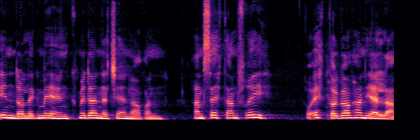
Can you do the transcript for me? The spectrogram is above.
inderlig medynk med denne tjeneren. Han satte han fri, og ettergav han gjelda.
